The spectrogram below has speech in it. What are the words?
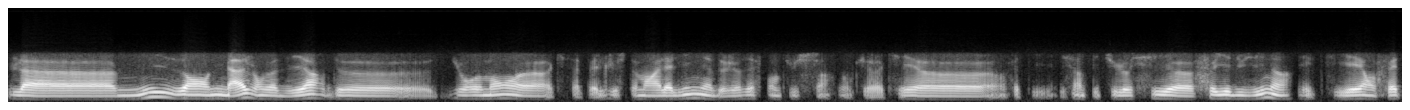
la mise en image, on va dire, de, du roman euh, qui s'appelle justement À la ligne de Joseph Pontus, donc qui est en fait qui, s'intitule aussi Feuillet d'usine et qui est en fait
